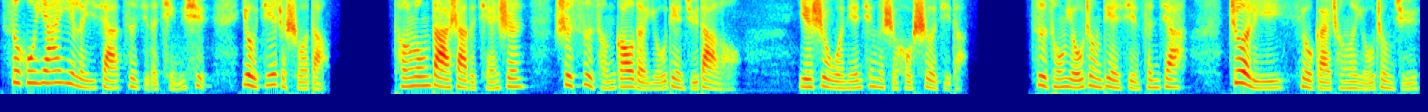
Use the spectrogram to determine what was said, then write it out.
似乎压抑了一下自己的情绪，又接着说道：“腾龙大厦的前身是四层高的邮电局大楼，也是我年轻的时候设计的。自从邮政电信分家，这里又改成了邮政局。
